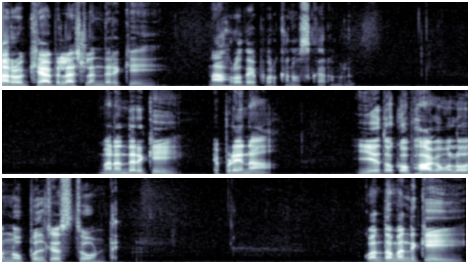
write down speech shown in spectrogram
ఆరోగ్యాభిలాషులందరికీ నా హృదయపూర్వక నమస్కారములు. మనందరికీ ఎప్పుడైనా ఏదో ఒక భాగంలో నొప్పులు చేస్తూ ఉంటాయి. కొంతమందికి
